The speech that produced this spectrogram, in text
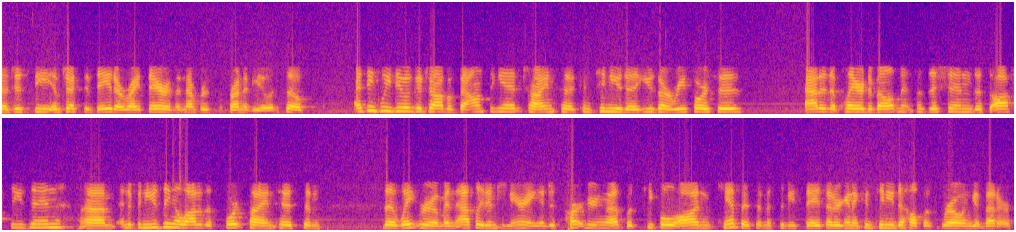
know, just the objective data right there and the numbers in front of you. And so I think we do a good job of balancing it, trying to continue to use our resources. Added a player development position this off season, um, and have been using a lot of the sports scientists and the weight room and athlete engineering, and just partnering up with people on campus at Mississippi State that are going to continue to help us grow and get better.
